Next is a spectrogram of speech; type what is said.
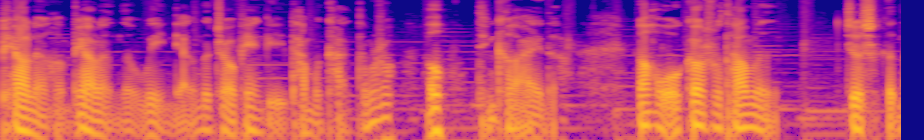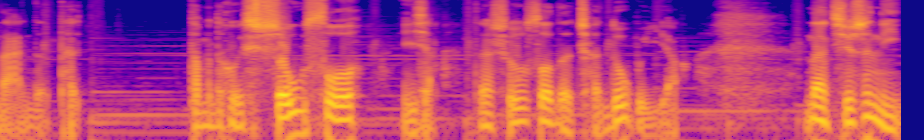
漂亮、很漂亮的伪娘的照片给他们看，他们说：“哦，挺可爱的。”然后我告诉他们这是个男的，他他们都会收缩一下，但收缩的程度不一样。那其实你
